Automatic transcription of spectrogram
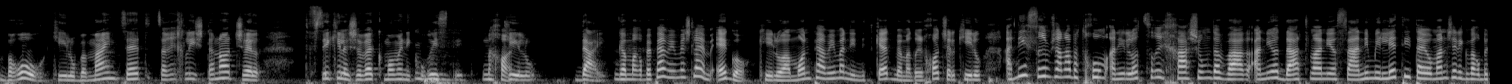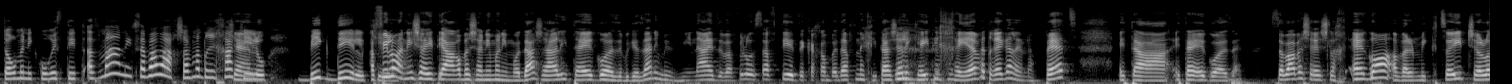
ברור, כאילו ב mindset צריך להשתנות של תפסיקי לשווק כמו מניקוריסטית. נכון. כאילו, די. גם הרבה פעמים יש להם אגו, כאילו המון פעמים אני נתקלת במדריכות של כאילו, אני 20 שנה בתחום, אני לא צריכה שום דבר, אני יודעת מה אני עושה, אני מילאתי את היומן שלי כבר בתור מניקוריסטית, אז מה, אני סבבה, עכשיו מדריכה, כן. כאילו, big deal. אפילו אני שהייתי ארבע שנים, אני מודה שהיה לי את האגו הזה, בגלל זה אני מבינה את זה, ואפילו הוספתי את זה ככה בדף נחיתה שלי, כי הייתי חייבת רגע לנפץ את, ה, את האגו הזה. סבבה שיש לך אגו, אבל מקצועית שלא,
